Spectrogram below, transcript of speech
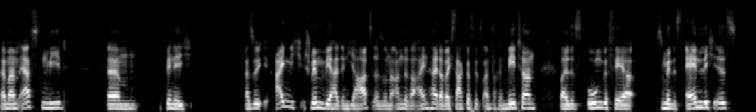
bei meinem ersten Meet ähm, bin ich, also eigentlich schwimmen wir halt in Yards, also eine andere Einheit, aber ich sage das jetzt einfach in Metern, weil das ungefähr zumindest ähnlich ist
